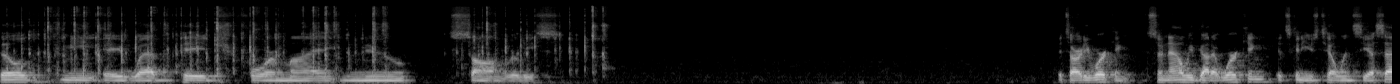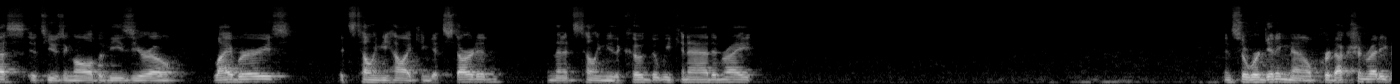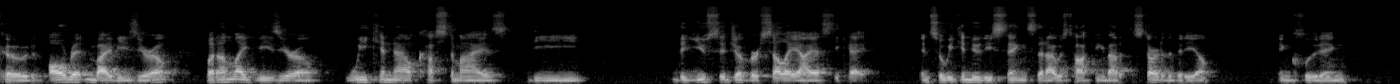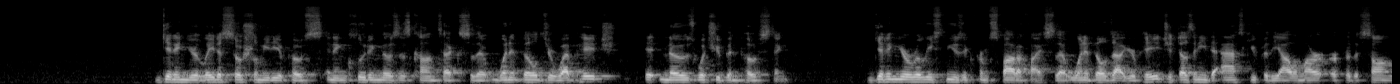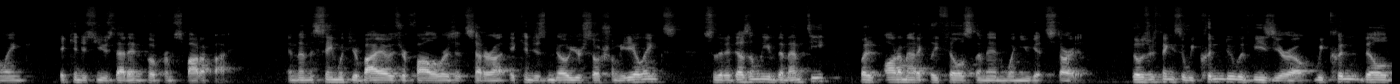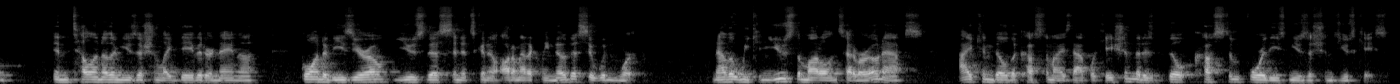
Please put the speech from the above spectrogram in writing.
build me a web page for my new song release. It's already working. So now we've got it working. It's going to use Tailwind CSS. It's using all the V0 libraries. It's telling me how I can get started. And then it's telling me the code that we can add and write. And so we're getting now production ready code all written by V0. But unlike V0, we can now customize the, the usage of Vercel AI SDK. And so we can do these things that I was talking about at the start of the video including getting your latest social media posts and including those as context so that when it builds your web page, it knows what you've been posting. Getting your released music from Spotify so that when it builds out your page, it doesn't need to ask you for the album art or for the song link. It can just use that info from Spotify. And then the same with your bios, your followers, etc. It can just know your social media links so that it doesn't leave them empty, but it automatically fills them in when you get started. Those are things that we couldn't do with V0. We couldn't build and tell another musician like David or Nana, go on to V0, use this, and it's going to automatically know this, it wouldn't work. Now that we can use the model inside of our own apps, I can build a customized application that is built custom for these musicians' use case.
